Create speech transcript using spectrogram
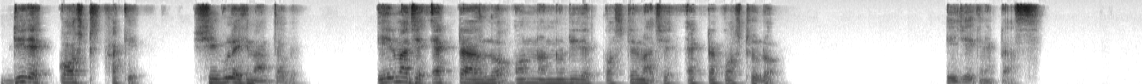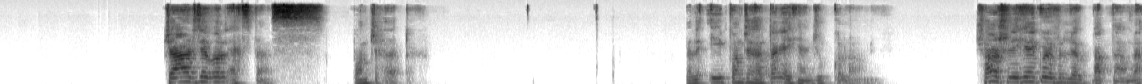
ডিরেক্ট কস্ট থাকে, সেগুলো এখানে আনতে হবে। এর মাঝে একটা হলো অন্যান্য ডিরেক্ট কস্টের মাঝে একটা কস্ট হলো এই যে এখানে একটা আছে। চার্জেবল এক্সপেন্স পঞ্চাশ হাজার টাকা। তাহলে এই পঞ্চাশ হাজার টাকা এখানে যোগ করলাম আমি। সরাসরি এখানে করে ফেললে পারতাম আমরা।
